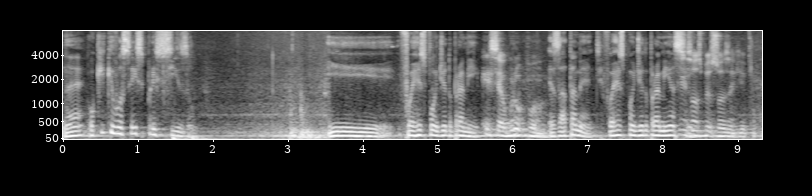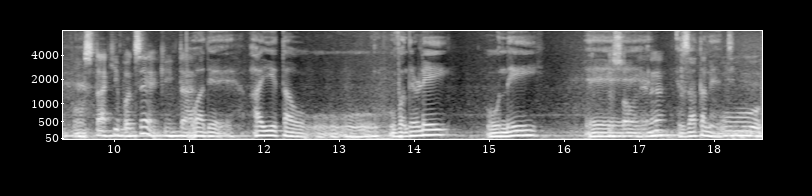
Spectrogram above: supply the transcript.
né? O que, que vocês precisam? E foi respondido para mim. Esse é o grupo? Exatamente. Foi respondido para mim assim. Quem são as pessoas aqui? Você está aqui, pode ser? Quem está? Pode. Aí está o, o, o, Vanderlei, o Ney. É, pessoal, né? Exatamente. O,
